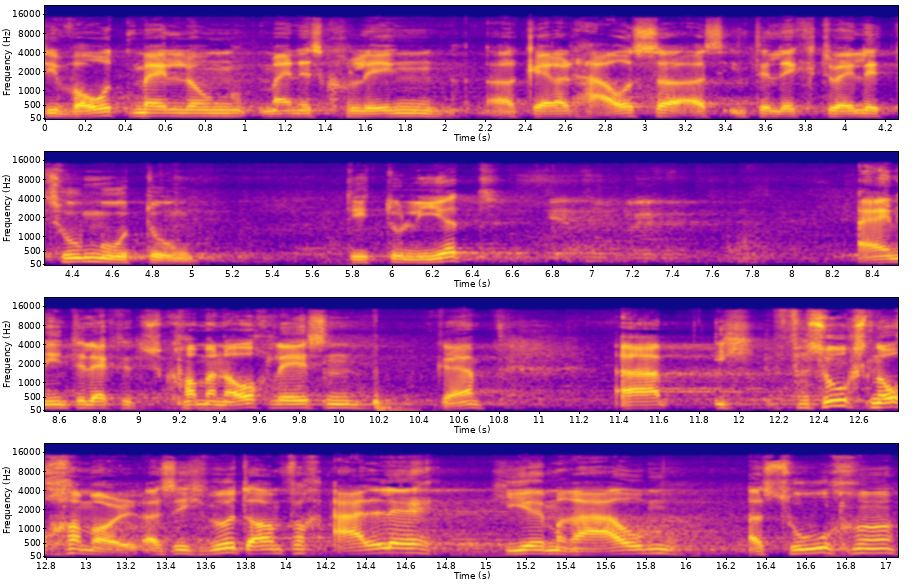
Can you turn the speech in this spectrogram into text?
die Wortmeldung meines Kollegen äh, Gerald Hauser als intellektuelle Zumutung tituliert. Ein Intellekt kann man nachlesen. Gell? Äh, ich versuche es noch einmal. Also ich würde einfach alle hier im Raum ersuchen,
